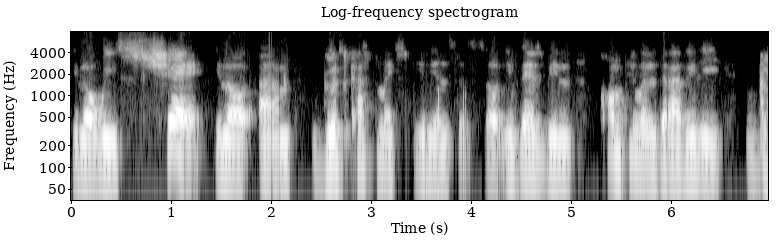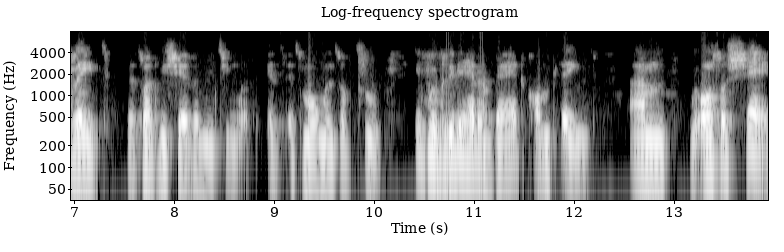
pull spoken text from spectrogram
you know we share, you know, um, good customer experiences. So if there's been compliments that are really great, that's what we share the meeting with. It's it's moments of truth. If we've really had a bad complaint, um, we also share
